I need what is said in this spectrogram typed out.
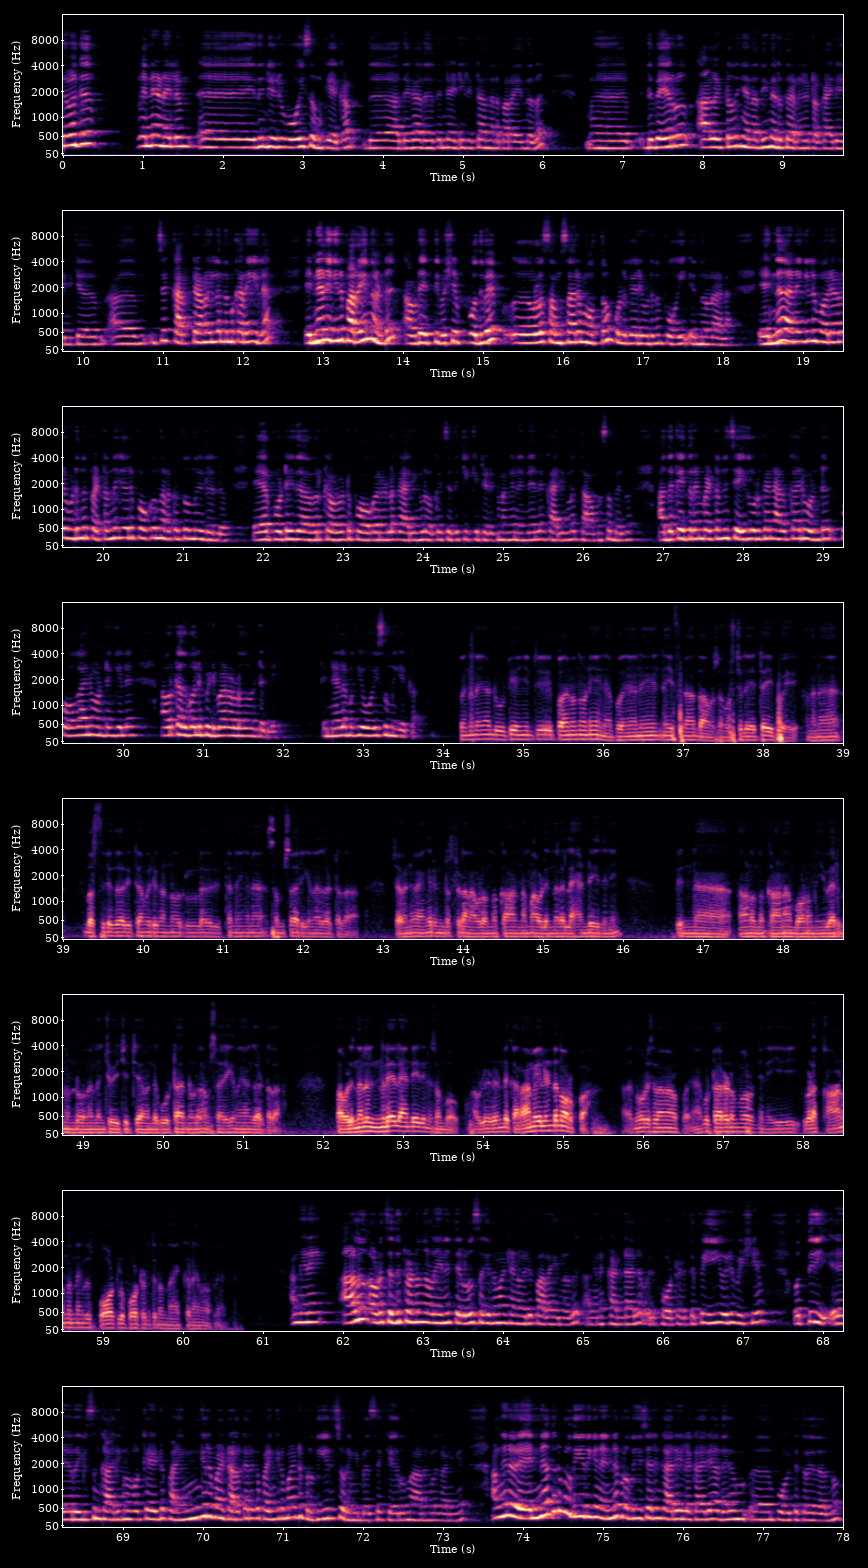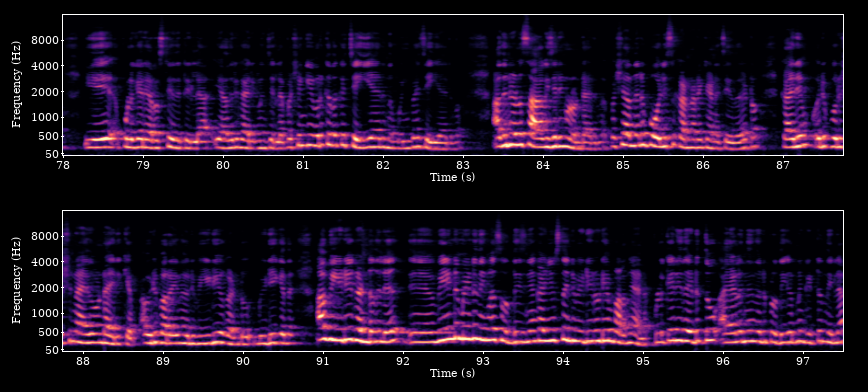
നമുക്ക് എന്നാണേലും ഇതിന്റെ ഒരു വോയിസ് നമുക്ക് കേൾക്കാം. ഇത് അദ്ദേഹം അദ്ദേഹത്തിന്റെ അടിയിലിട്ടാന്നാണ് പറയുന്നത്. ഇത് വേറൊരു ആളിട്ടത് ഞാൻ അതിൽ നിന്ന് എടുത്താണ് കേട്ടോ. കാര്യം എനിക്ക് വെച്ചാൽ കറക്റ്റാണോ ഇല്ലെന്ന് നമുക്കറിയില്ല. എന്നാൽ ഇങ്ങനെ പറയുന്നുണ്ട്. അവിടെ എത്തി. പക്ഷേ പൊതുവെ ഉള്ള സംസാരം മൊത്തം പുള്ളിക്കാർ ഇവിടുന്ന് പോയി എന്നുള്ളതാണ്. എന്നതാണെങ്കിലും ഒരാൾ ഇവിടുന്ന് പെട്ടെന്ന് കയറി പോക്കും നടക്കത്തൊന്നും ഇല്ലല്ലോ. എയർപോർട്ടിൽ ഇത് അവർക്ക് അവിടോട്ട് പോകാനുള്ള കാര്യങ്ങളും ഒക്കെ ചെയ്ത് ടിക്കറ്റ് എടുക്കണം. അങ്ങനെ എന്തെല്ലാം കാര്യങ്ങൾ താമസം വരുന്നു. അതൊക്കെ ഇത്രയും പെട്ടെന്ന് ചെയ്തു കൊടുക്കാൻ ആൾക്കാരും ഉണ്ട്. പോകാനും ഉണ്ടെങ്കിൽ അവർക്ക് അതുപോലെ പിടിപാടുള്ളത് കൊണ്ടല്ലേ. എന്നാൽ നമുക്ക് വോയിസ് ഒന്ന് കേൾക്കാം. ഇന്നലെ ഞാൻ ഡ്യൂട്ടി കഴിഞ്ഞിട്ട് പതിനൊന്ന് മണിയായിരുന്നു അപ്പോൾ ഞാൻ നൈഫിലാണ് താമസം. കുറച്ച് ലേറ്റായി പോയി. അങ്ങനെ ബസ്സിൽ കയറിയിട്ട് അവർ ഒരു തന്നെ ഇങ്ങനെ സംസാരിക്കുന്നത് കേട്ടതാ. പക്ഷെ അവന് ഭയങ്കര ഇൻട്രസ്റ്റഡ് ആണ്. അവളൊന്ന് കാണണം. അവൾ ഇന്നലെ ലാൻഡ് ചെയ്തിന്. പിന്നെ നാളെ ഒന്ന് കാണാൻ പോകണം നീ വരുന്നുണ്ടോ എന്നെല്ലാം ചോദിച്ചിട്ട് അവന്റെ കൂട്ടുകാരനോട് സംസാരിക്കുന്നത് ഞാൻ കേട്ടതാ. അപ്പോൾ അവൾ ഇന്നലെ ഇന്നലെ ലാൻഡ് ചെയ്തിന് സംഭവം. അവളിവിടെ ഉണ്ട് കറാമയിലുണ്ടെന്ന് ഉറപ്പാണ് അത് നൂറ് ശതമാനം ഉറപ്പാണ് ഞാൻ കൂട്ടുകാരോടും പറഞ്ഞു ഈ ഇവിടെ കാണുന്നുണ്ടെങ്കിൽ സ്പോട്ടിൽ ഫോട്ടോ എടുത്തിട്ട് ഒന്ന് അയക്കണേന്ന് പറഞ്ഞു. അങ്ങനെ ആൾ അവിടെ ചെന്നിട്ടുണ്ടെന്നുള്ളതിന് തെളിവ് സഹിതമായിട്ടാണ് അവർ പറയുന്നത്. അങ്ങനെ കണ്ടാൽ ഒരു ഫോട്ടോ എടുത്ത്. ഇപ്പോൾ ഈ ഒരു വിഷയം ഒത്തിരി റീൽസും കാര്യങ്ങളും ഒക്കെ ആയിട്ട് ഭയങ്കരമായിട്ട് ആൾക്കാരൊക്കെ ഭയങ്കരമായിട്ട് പ്രതികരിച്ചു തുടങ്ങി. ബസ്സിൽ കയറുന്ന ആണുങ്ങൾ കാണിക്കുക അങ്ങനെ എന്നതിന് പ്രതികരിക്കണം എന്നെ പ്രതികരിച്ചാലും കാര്യമില്ല. കാര്യം അദ്ദേഹം പോയിട്ട് ഇത്ര ഇതായിരുന്നു ഈ പുള്ളിക്കാരെ അറസ്റ്റ് ചെയ്തിട്ടില്ല. യാതൊരു കാര്യങ്ങളും ചെയ്യില്ല പക്ഷേങ്കിൽ ഇവർക്ക് ഇതൊക്കെ ചെയ്യായിരുന്നു മുൻപേ ചെയ്യായിരുന്നു. അതിനുള്ള സാഹചര്യങ്ങളുണ്ടായിരുന്നു. പക്ഷേ അന്നേരം പോലീസ് കണ്ണടയ്ക്കാണ് ചെയ്തത് കേട്ടോ. കാര്യം ഒരു പുരുഷനായതുകൊണ്ടായിരിക്കാം. അവർ പറയുന്ന ഒരു വീഡിയോ കണ്ടു. വീഡിയോക്കകത്ത് ആ വീഡിയോ കണ്ടതിൽ വീണ്ടും വീണ്ടും നിങ്ങൾ ശ്രദ്ധിച്ച് ഞാൻ കഴിഞ്ഞ ദിവസം എന്റെ വീഡിയോയിലൂടെ ഞാൻ പറഞ്ഞാണ് പുള്ളിക്കാരി ഇത് എടുത്തു അയാളിൽ നിന്നൊരു പ്രതികരണം കിട്ടുന്നില്ല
